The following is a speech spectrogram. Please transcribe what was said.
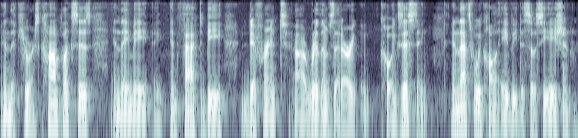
and the QRS complexes, and they may in fact be different uh, rhythms that are coexisting. and that's what we call AV dissociation.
